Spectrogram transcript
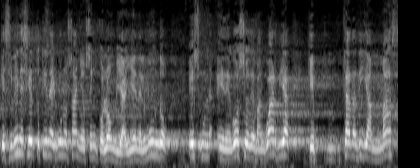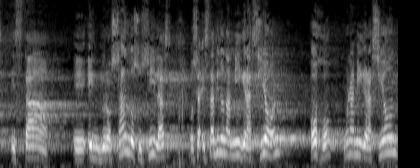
que si bien es cierto tiene algunos años en Colombia y en el mundo, es un eh, negocio de vanguardia que cada día más está eh, engrosando sus filas, o sea, está habiendo una migración, ojo, una migración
